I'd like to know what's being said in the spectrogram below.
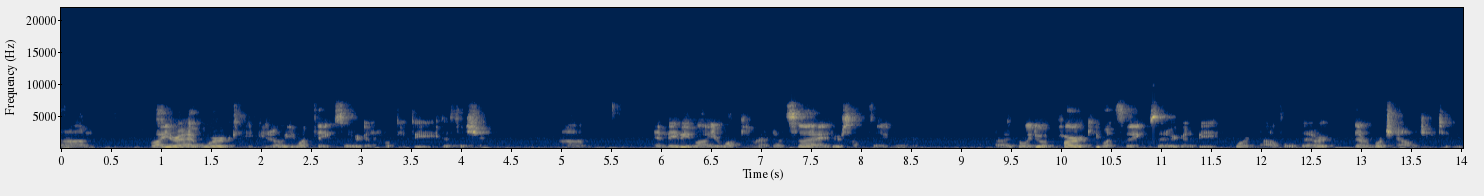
Um, while you're at work, you know, you want things that are going to help you be efficient. Um, and maybe while you're walking around outside or something, or uh, going to a park, you want things that are going to be more novel, that are that are more challenging to you,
